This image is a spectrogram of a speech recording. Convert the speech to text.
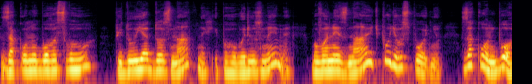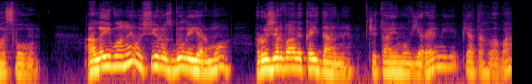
закону Бога свого, піду я до знатних і поговорю з ними, бо вони знають путь Господню, закон Бога свого. Але й вони усі розбили ярмо, розірвали кайдани. Читаємо в Єремії, 5 глава,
